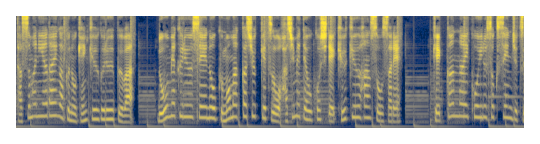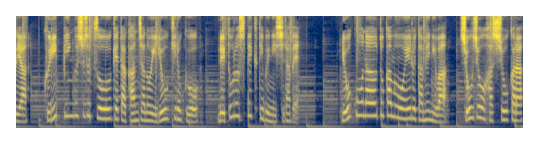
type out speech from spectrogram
タスマニア大学の研究グループは、動脈瘤性のくも膜下出血を初めて起こして救急搬送され、血管内コイル塞栓術やクリッピング手術を受けた患者の医療記録をレトロスペクティブに調べ、良好なアウトカムを得るためには、症状発症から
